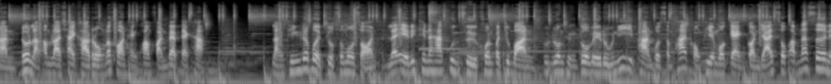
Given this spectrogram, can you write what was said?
นัลโดหลังอำลาชายคาโรงละครแห่งความฝันแบบแตกหัก หลังทิ้งระเบิดจูบสโมสร และเอริกเทนฮากุนซือคนปัจจุบัน รวมถึงตัวเวรูนี่ผ่านบทสัมภาษณ์ของเพียร์มอแกนก่อนย้ายซบอับนาเซอร์ใน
